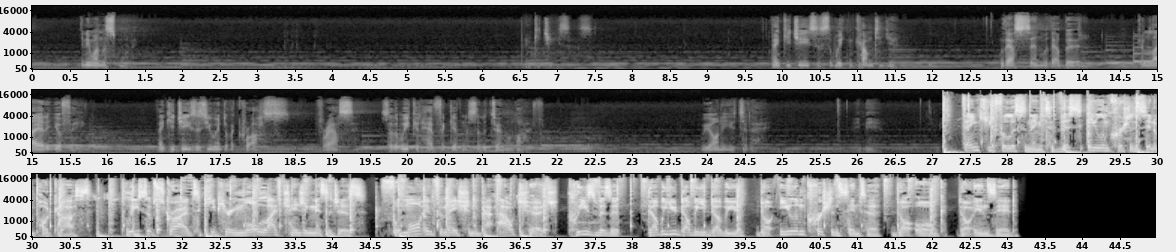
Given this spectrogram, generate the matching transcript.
Anyone this morning? Thank you, Jesus, that we can come to you with our sin, with our burden, can lay it at your feet. Thank you, Jesus, you went to the cross for our sin so that we could have forgiveness and eternal life. We honor you today. Amen. Thank you for listening to this Elim Christian Centre podcast. Please subscribe to keep hearing more life changing messages. For more information about our church, please visit www.elamchristiancenter.org.nz.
